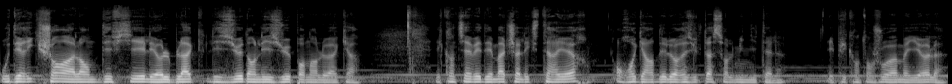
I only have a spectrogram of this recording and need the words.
Ou d'Eric Champ allant défier les All Blacks les yeux dans les yeux pendant le haka. Et quand il y avait des matchs à l'extérieur, on regardait le résultat sur le Minitel. Et puis quand on jouait à Mayol,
